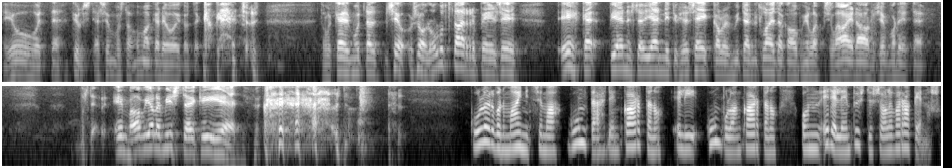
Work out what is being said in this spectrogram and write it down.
Joo, että kyllä sitä semmoista oman käden oikeutta käy, mutta se, se on ollut tarpeeseen. Ehkä pienestä jännityksen seikkailussa, mitä nyt laitakaupungin lapsilla aina on, semmoinen, että mutta en mä ole vielä mistään kiinni Kullervon mainitsema Gumtähden kartano eli Kumpulan kartano on edelleen pystyssä oleva rakennus.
